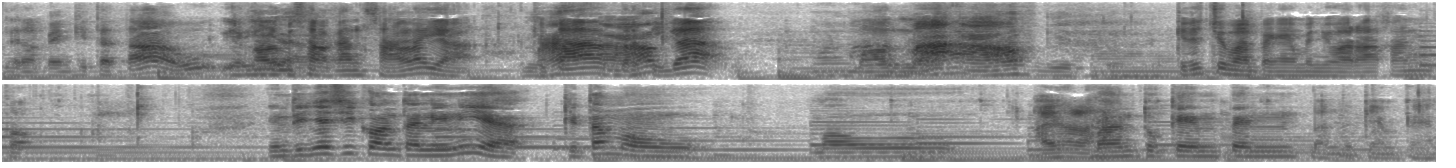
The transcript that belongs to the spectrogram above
dan apa yang kita tahu ya kalau Iya. misalkan salah ya kita Maaf. bertiga mohon maaf. gitu. kita cuma pengen menyuarakan kok. Intinya sih konten ini ya kita mau mau ayolah. bantu campaign. Bantu campaign.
